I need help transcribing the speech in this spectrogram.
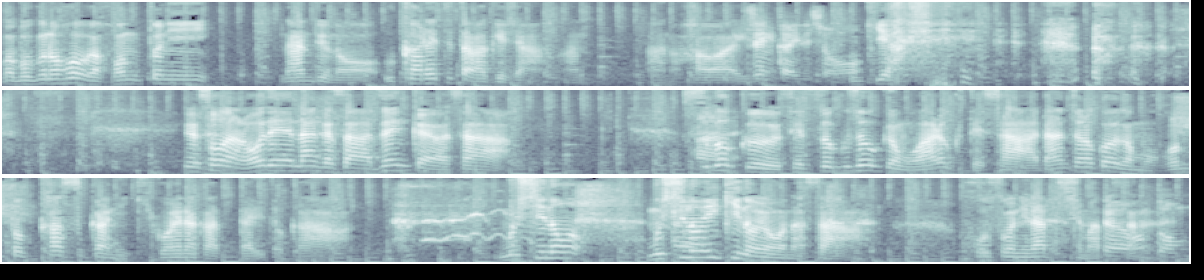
まあ、僕の方が本当になんていうの浮かれてたわけじゃん。ああのハワイ。で前回でしょ？浮き足。いやそうなの。でなんかさ前回はさすごく接続状況も悪くてさ団長の声がもう本当かすかに聞こえなかったりとか 虫の虫の息のようなさ放送になってしまってたのね本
